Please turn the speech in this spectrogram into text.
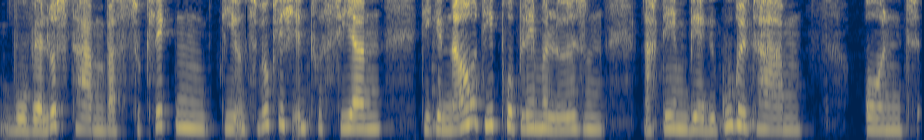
wo wir Lust haben, was zu klicken, die uns wirklich interessieren, die genau die Probleme lösen, nachdem wir gegoogelt haben und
